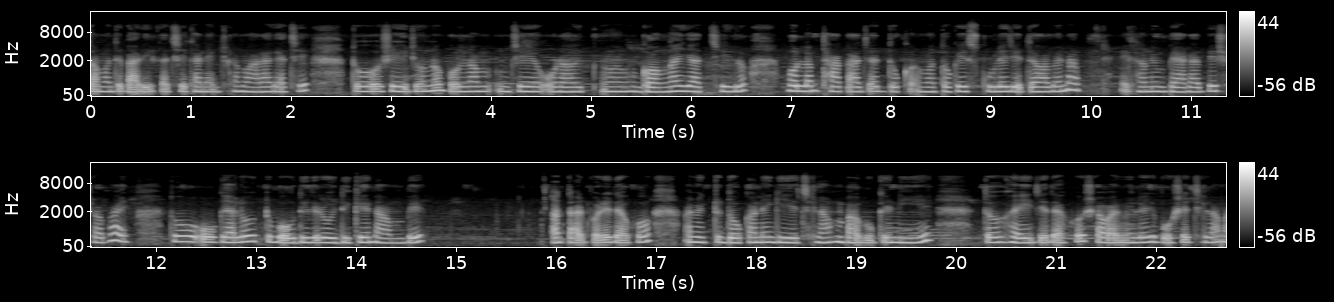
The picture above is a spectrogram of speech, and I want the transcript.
তো আমাদের বাড়ির কাছে এখানে একজন মারা গেছে। তো সেই জন্য বললাম যে ওরা গঙ্গায় যাচ্ছিল। বললাম, থাক, আজ আর দোকান তোকে স্কুলে যেতে হবে না। এখানে বেড়াবে সবাই। তো ও গেল একটু বৌদিদের ওইদিকে নামবে। আর তারপরে দেখো, আমি একটু দোকানে গিয়েছিলাম বাবুকে নিয়ে। তো এই যে দেখো সবাই মিলে বসেছিলাম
